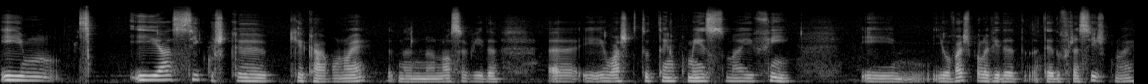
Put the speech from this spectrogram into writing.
E e há ciclos que, que acabam, não é? Na, na nossa vida. Uh, eu acho que tudo tem começo, meio e fim. E, e eu vejo pela vida até do Francisco, não é?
